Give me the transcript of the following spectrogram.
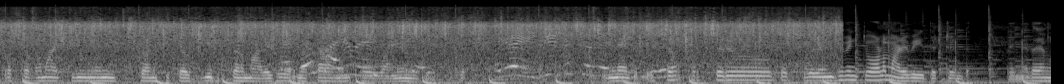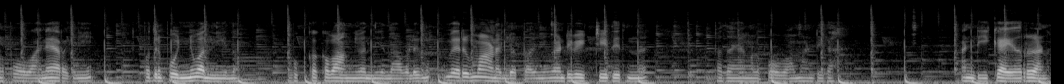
ഡ്രസ്സൊക്കെ മാറ്റി ഇങ്ങനെ ഇരിക്കുകയാണ് സിറ്റൗട്ടിൽ ഇരിക്കുകയാണ് മഴ ചോർന്നിട്ടാണ് പോകാൻ എനിക്ക് പിന്നെ ഏകദേശം കുറച്ചൊരു പത്ത് പതിനഞ്ച് മിനിറ്റോളം മഴ പെയ്തിട്ടുണ്ട്. പിന്നെ ഞങ്ങൾ പോകാനേ ഇറങ്ങി. അപ്പോൾ അതിന് പൊന്നു വന്നിരുന്നു. ബുക്കൊക്കെ വാങ്ങി വന്നിരുന്നു. അവൾ വരുവാണല്ലോ അപ്പോൾ അതിന് വേണ്ടി വെയിറ്റ് ചെയ്തിരുന്ന്. അപ്പോൾ അതാ ഞങ്ങൾ പോകാൻ വേണ്ടിയതാ വണ്ടി കയറുകയാണ്.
